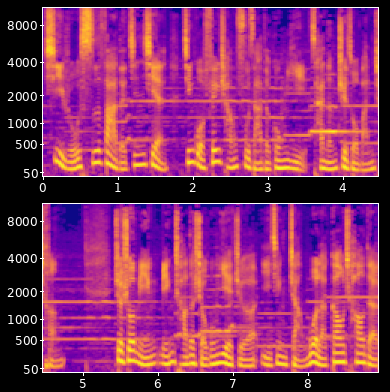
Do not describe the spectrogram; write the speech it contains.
细如丝发的金线，经过非常复杂的工艺才能制作完成。这说明明朝的手工业者已经掌握了高超的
